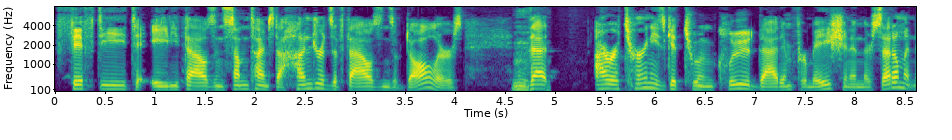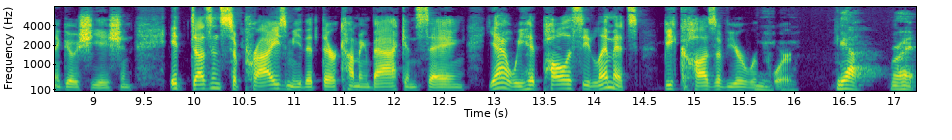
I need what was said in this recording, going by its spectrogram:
fifty to eighty thousand, sometimes to hundreds of thousands of dollars. Mm-hmm. That our attorneys get to include that information in their settlement negotiation. It doesn't surprise me that they're coming back and saying, "Yeah, we hit policy limits because of your report." Mm-hmm. Yeah, right.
